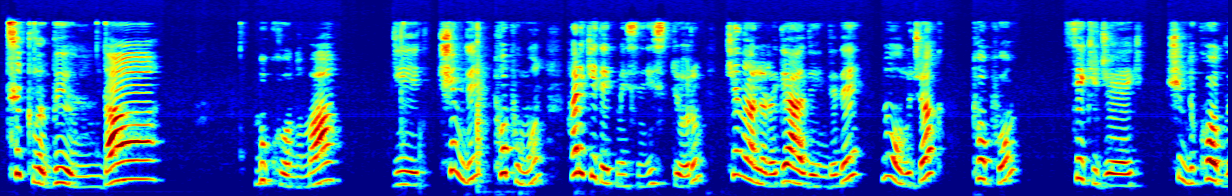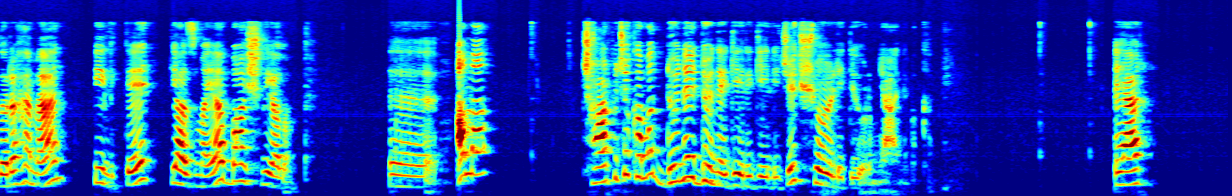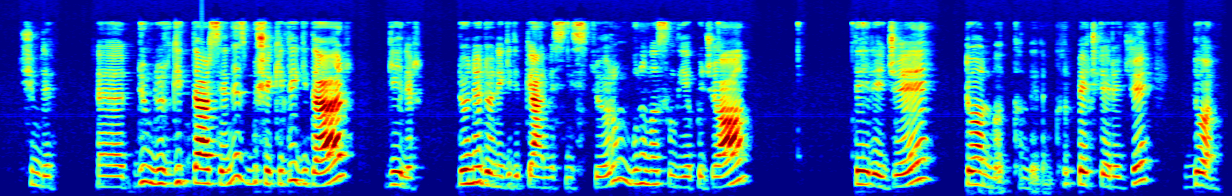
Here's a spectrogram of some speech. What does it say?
Tıkladığımda bu konuma git. Şimdi topumun hareket etmesini istiyorum. Kenarlara geldiğinde de ne olacak? Topum sekecek. Şimdi kodları hemen birlikte yazmaya başlayalım. Ee, ama çarpacak ama döne döne geri gelecek. Şöyle diyorum yani bakın. Eğer şimdi e, dümdüz git derseniz bu şekilde gider gelir. Döne döne gidip gelmesini istiyorum. Bunu nasıl yapacağım? Derece dön bakın dedim. 45 derece dön.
